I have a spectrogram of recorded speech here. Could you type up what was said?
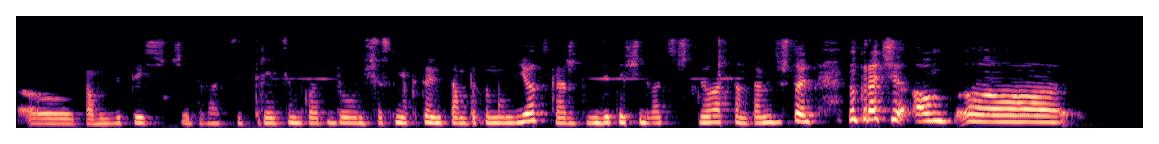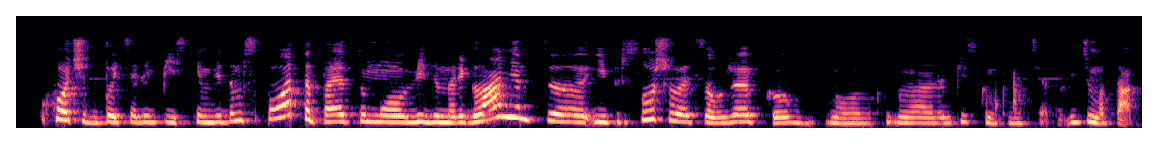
э, там, в 2023 году, сейчас мне кто-нибудь там потом убьет, скажет, в 2024, там, что Ну, короче, он хочет быть олимпийским видом спорта, поэтому, видимо, регламент э, и прислушивается уже к, ну, к Олимпийскому комитету. Видимо, так.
